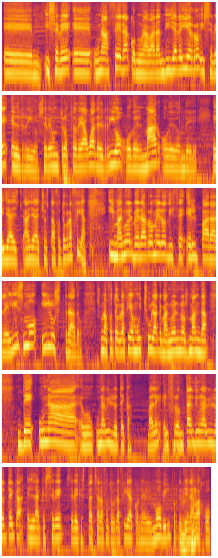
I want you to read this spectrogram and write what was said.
eh, y se ve eh, una acera con una barandilla de hierro y se ve el río. Se ve un trozo de agua del río o del mar o de donde ella haya hecho esta fotografía. Y Manuel Vera Romero dice el paralelismo ilustrado. Es una fotografía muy chula que Manuel nos manda de una, una biblioteca. ¿Vale? El frontal de una biblioteca en la que se ve, se ve que está hecha la fotografía con el móvil, porque tiene abajo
